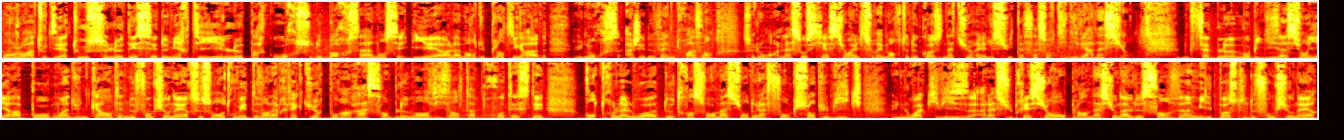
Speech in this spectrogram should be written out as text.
Bonjour à toutes et à tous. Le décès de Myrtille, le parc ours de Bors a annoncé hier la mort du plantigrade, une ours âgée de 23 ans. Selon l'association, elle serait morte de cause naturelle suite à sa sortie d'hivernation. Faible mobilisation hier à Pau, moins d'une quarantaine de fonctionnaires se sont retrouvés devant la préfecture pour un rassemblement visant à protester contre la loi de transformation de la fonction publique, une loi qui vise à la suppression au plan national de 120 000 postes de fonctionnaires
